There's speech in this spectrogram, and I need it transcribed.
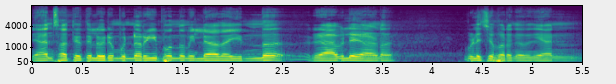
ഞാൻ സത്യത്തിൽ ഒരു മുന്നറിയിപ്പൊന്നുമില്ലാതെ ഇന്ന് രാവിലെയാണ് വിളിച്ചു പറഞ്ഞത് ഞാൻ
